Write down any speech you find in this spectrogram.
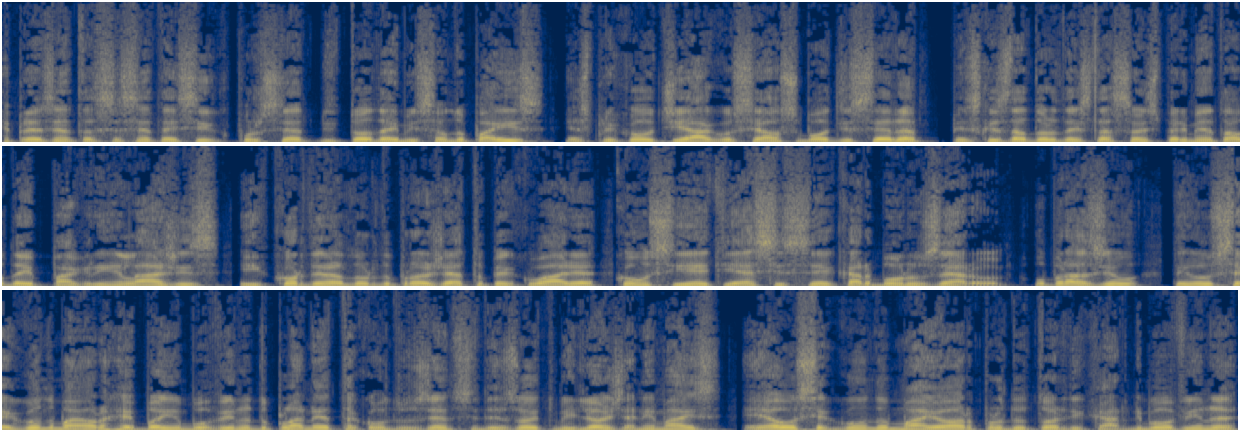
representa 65% de toda a emissão do país, explicou Tiago Celso Baldiceira, pesquisador da Estação Experimental da Ipagri em Lages e coordenador do projeto Pecuária Consciente SC Carbono Zero. O Brasil tem o segundo maior rebanho bovino do planeta, com 218 milhões de animais, é o segundo maior produtor de carne bovina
